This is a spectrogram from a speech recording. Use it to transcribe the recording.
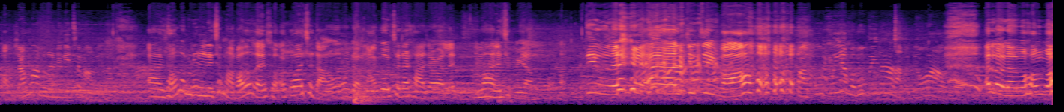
ဟုတ်ရောင်းမဘယ်လိုနေနေချစ်မှာလဲ အာရောင်းမဘလို့နေနေချက်မှာဘာလို့လဲဆိုတော့အကိုကချက်တာကိုဟုတ်တယ်မလားအကိုချက်တဲ့ခါကျတော့လေညီမကလည်းချက်ပေးရမှာပေါ့ဟုတ်တီးဦးလေအာကြည့်ကြည့်ပါပါကိုကိုရမဘိုးပေးတာလားမပြောရအောင်အဲ့လိုလည်းမဟုတ်ပါ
